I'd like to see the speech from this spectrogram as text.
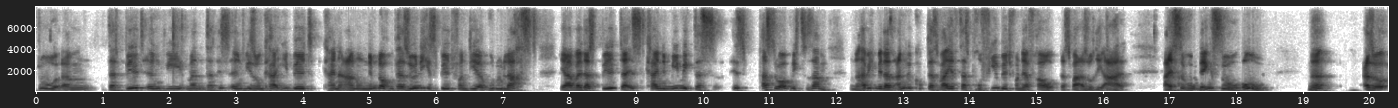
du, ähm, das Bild irgendwie, man, das ist irgendwie so ein KI-Bild, keine Ahnung, nimm doch ein persönliches Bild von dir, wo du lachst, ja, weil das Bild, da ist keine Mimik, das ist, passt überhaupt nicht zusammen. Und dann habe ich mir das angeguckt, das war jetzt das Profilbild von der Frau, das war also real. Weißt du, wo du denkst so, oh, ne, also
